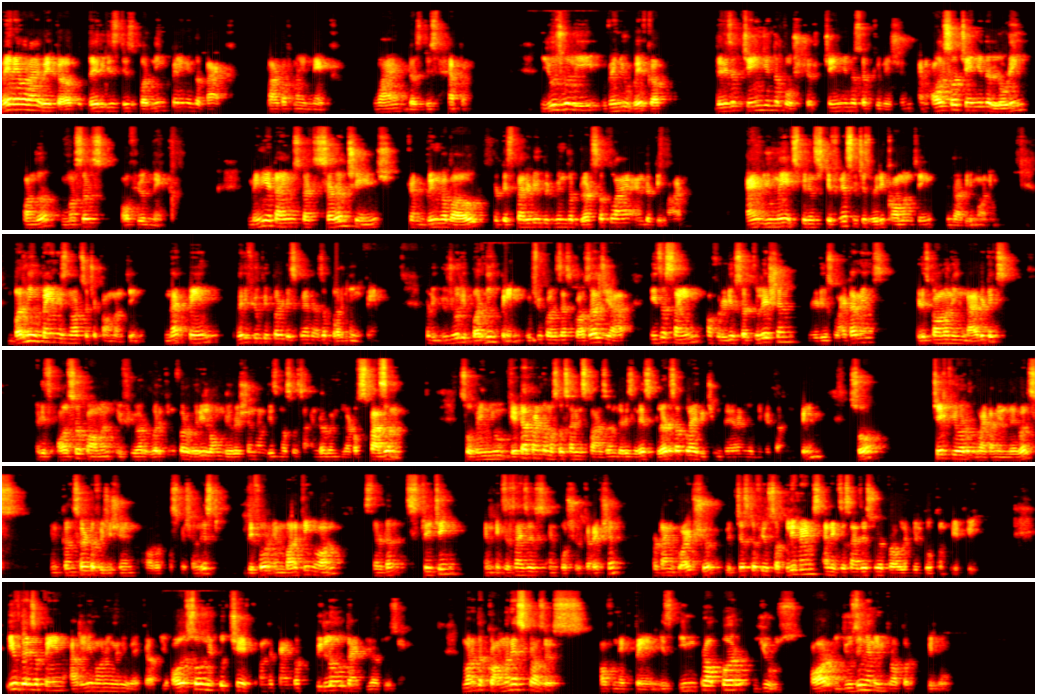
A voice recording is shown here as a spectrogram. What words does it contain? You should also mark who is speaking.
Speaker 1: whenever I wake up, there is this burning pain in the back part of my neck. Why does this happen? Usually, when you wake up, there is a change in the posture, change in the circulation, and also change in the loading on the muscles of your neck. Many a times, that sudden change can bring about a disparity between the blood supply and the demand, and you may experience stiffness, which is very common thing in the early morning. Burning pain is not such a common thing. That pain, very few people describe as a burning pain. But usually, burning pain, which we call as causalgia, is a sign of reduced circulation, reduced vitamins. It is common in diabetics. It is also common if you are working for a very long duration and these muscles are undergoing a lot of spasm. So when you get up and the muscles are in spasm, there is less blood supply reaching there and you may get pain. So check your vitamin levels and consult a physician or a specialist before embarking on certain stretching and exercises and postural correction. But I'm quite sure with just a few supplements and exercises, your problem will go completely. If there is a pain early morning when you wake up, you also need to check on the kind of pillow that you are using. One of the commonest causes of neck pain is improper use or using an improper pillow.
